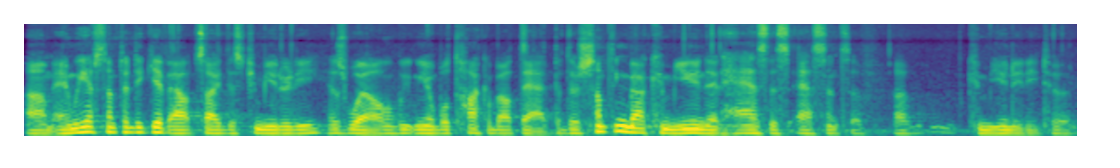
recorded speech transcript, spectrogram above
Um, and we have something to give outside this community as well. We, you know, we'll talk about that. But there's something about communion that has this essence of, of community to it.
